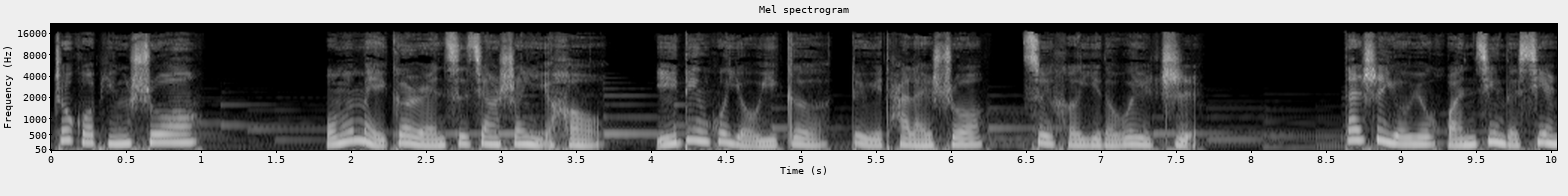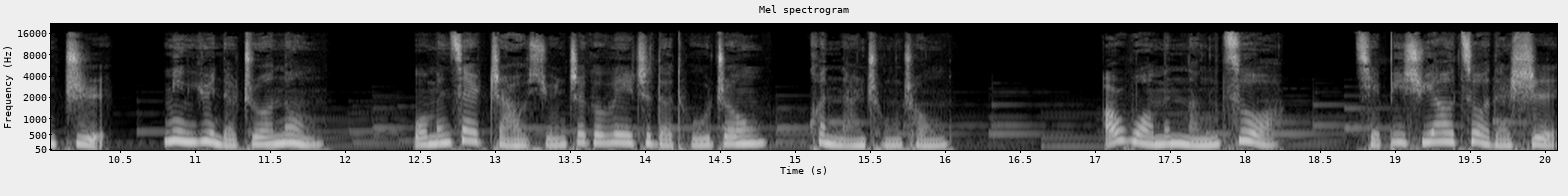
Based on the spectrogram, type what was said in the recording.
周国平说：“我们每个人自降生以后，一定会有一个对于他来说最合意的位置，但是由于环境的限制、命运的捉弄。”我们在找寻这个位置的途中困难重重，而我们能做且必须要做的是，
